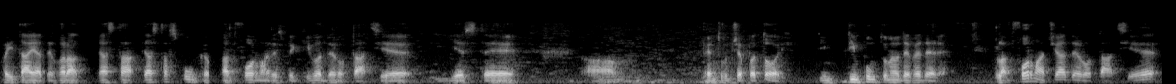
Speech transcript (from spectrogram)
păi da, e adevărat. De asta, de asta spun că platforma respectivă de rotație este um, pentru începători, din, din punctul meu de vedere. Platforma aceea de rotație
